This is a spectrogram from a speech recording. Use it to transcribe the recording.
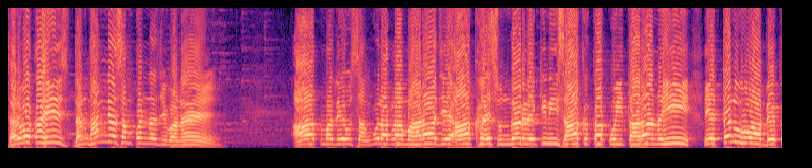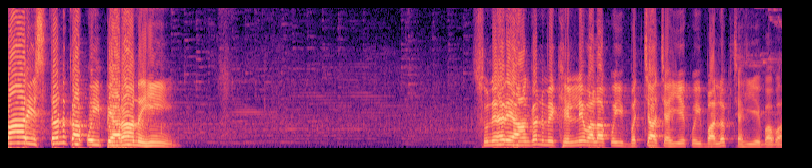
सर्व काही धनधान्य संपन्न जीवन आहे. आत्मदेव सांगू लागला, महाराज, ये आँख है सुंदर, लेकिन इस आँख का कोई तारा नहीं। ये तन हुआ बेकार, इस तन का कोई प्यारा नहीं। सुनहरे आँगन में खेलने वाला कोई बच्चा चाहिए, कोई बालक चाहिए, बाबा।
